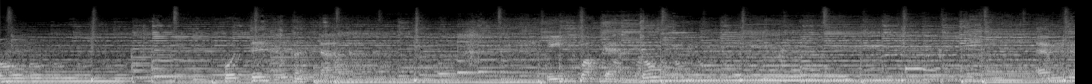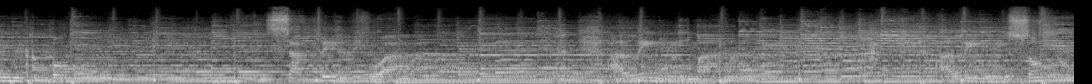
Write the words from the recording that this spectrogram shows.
Bom poder cantar em qualquer tom. É muito bom saber voar além do mar, além do som.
